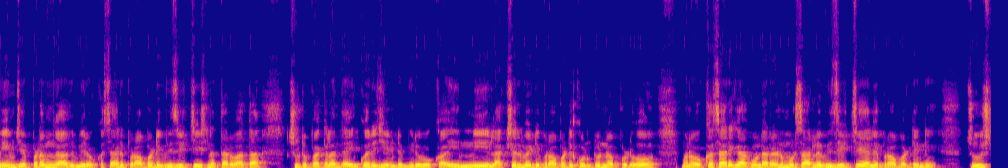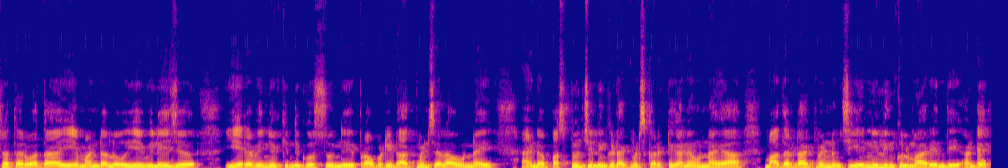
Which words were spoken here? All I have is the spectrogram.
మేము చెప్పడం కాదు మీరు ఒకసారి ప్రాపర్టీ విజిట్ చేసిన తర్వాత చుట్టుపక్కలంతా ఎంక్వైరీ చేయండి. మీరు ఒక ఇన్ని లక్షలు పెట్టి ప్రాపర్టీ కొంటున్నప్పుడు మనం ఒక్కసారి కాకుండా రెండు మూడు సార్లు విజిట్ చేయాలి ప్రాపర్టీని. చూసిన తర్వాత ఏ మండలు ఏ విలేజ్ ఏ రెవెన్యూ కిందికి వస్తుంది ప్రాపర్టీ డాక్యుమెంట్స్ ఎలా ఉన్నాయి అండ్ ఫస్ట్ నుంచి లింక్ డాక్యుమెంట్స్ కరెక్ట్గానే ఉన్నాయా మదర్ డాక్యుమెంట్ నుంచి ఎన్ని లింకులు మారింది అంటే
